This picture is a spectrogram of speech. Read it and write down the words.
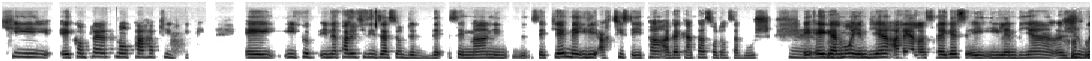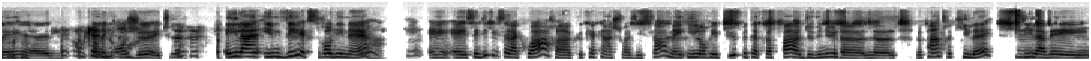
qui est complètement paraplégique et il, peut, il n'a pas l'utilisation de, ses mains ni ses pieds, mais il est artiste et il peint avec un pinceau dans sa bouche. Et mm-hmm. également, il aime bien aller à Las Vegas et il aime bien euh, jouer euh, dans les grands jeux et tout. Et il a une vie extraordinaire. Et, c'est difficile à croire euh, que quelqu'un a choisi ça, mais il aurait pu peut-être pas devenir le, le, peintre qu'il est s'il mmh. avait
